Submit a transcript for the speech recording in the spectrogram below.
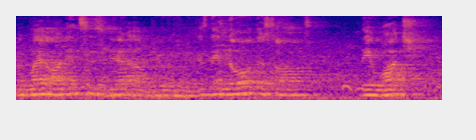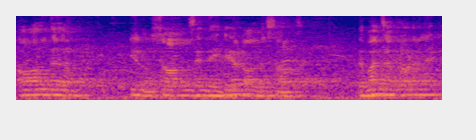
But my audiences here are beautiful because they know the songs, they watch all the you know songs and they hear all the songs. The ones abroad are like,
